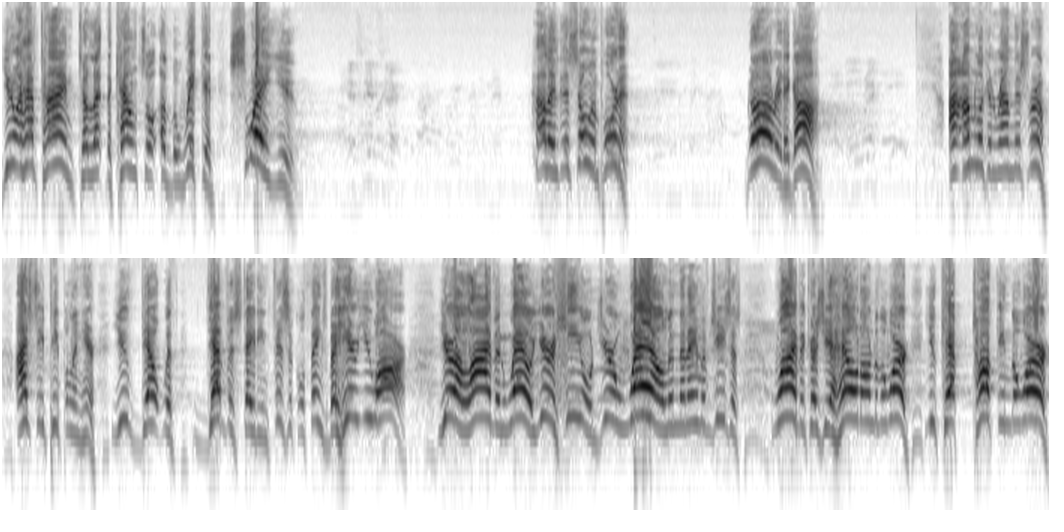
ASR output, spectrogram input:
You don't have time to let the counsel of the wicked sway you. Hallelujah. It's so important. Glory to God. I, am looking around this room. I see people in here. You've dealt with devastating physical things, but here you are. You're alive and well. You're healed. You're well in the name of Jesus. Why? Because you held on to the Word. You kept talking the Word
